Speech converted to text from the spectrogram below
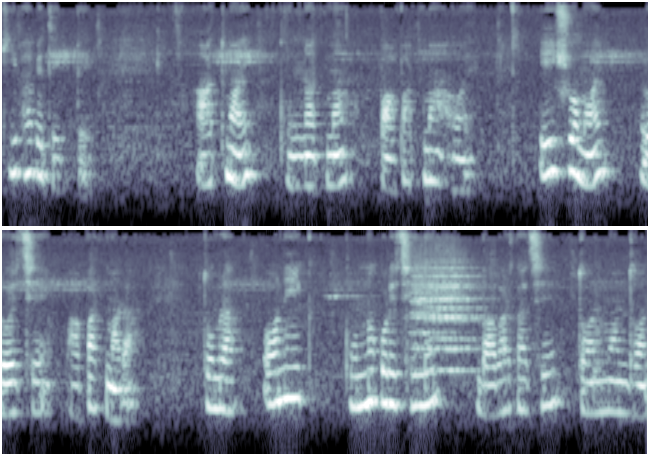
কীভাবে দেখবে? আত্মায় পুণ্যাত্মা, পাপাত্মা হয়। এই সময় রয়েছে পাপাত্মারা। তোমরা অনেক পুণ্য করেছিলে বাবার কাছে তন মন ধন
